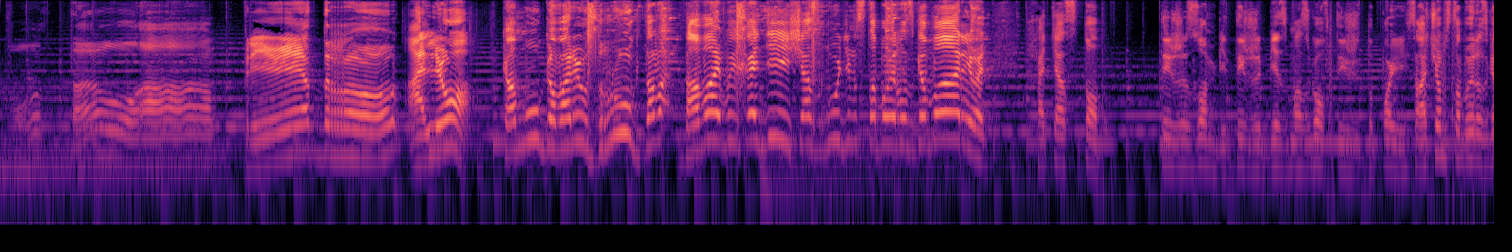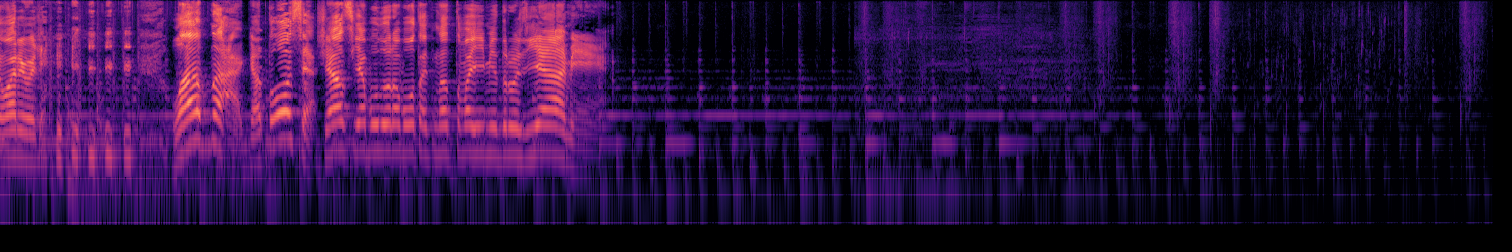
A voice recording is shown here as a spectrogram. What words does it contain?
Привет, друг. Алло, кому говорю, друг, давай, давай выходи, сейчас будем с тобой разговаривать. Хотя, стоп, ты же зомби, ты же без мозгов, ты же тупой. О чем с тобой разговаривать? Ладно, готовься. Сейчас я буду работать над твоими друзьями.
